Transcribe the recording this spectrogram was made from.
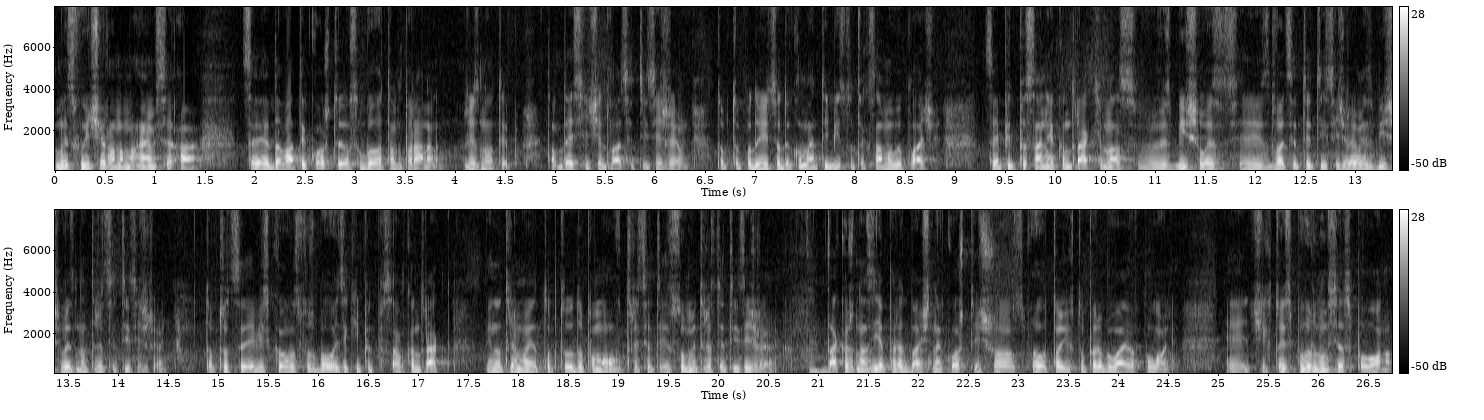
І ми в свою чергу намагаємося, а це давати кошти особливо там пораненим різного типу, там 10 чи 20 тисяч гривень. Тобто подаються документи, і місто так само виплачує. Це підписання контрактів у нас збільшилось з 20 тисяч гривень, збільшилось на 30 тисяч гривень. Тобто це військовослужбовець, який підписав контракт, він отримує тобто, допомогу в 30, сумі 30 тисяч гривень. Також у нас є передбачені кошти, що особливо той, хто перебуває в полоні, чи хтось повернувся з полону.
